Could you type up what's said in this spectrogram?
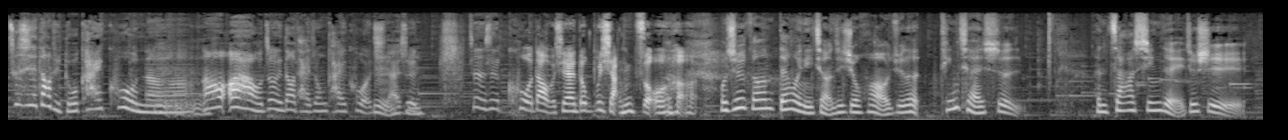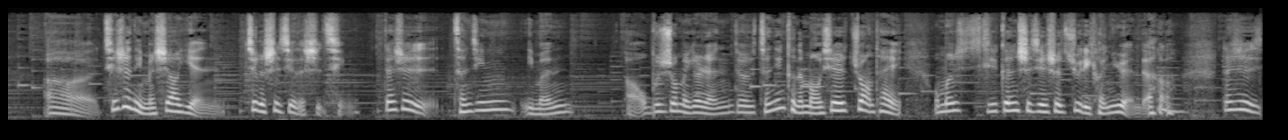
这世界到底多开阔呢？然后啊，我终于到台中开阔起来，所以真的是阔到我现在都不想走了。我觉得刚刚丹伟你讲这句话，我觉得听起来是。很扎心的，就是，呃，其实你们是要演这个世界的事情，但是曾经你们，啊，我不是说每个人，就曾经可能某些状态，我们其实跟世界是距离很远的。但是，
